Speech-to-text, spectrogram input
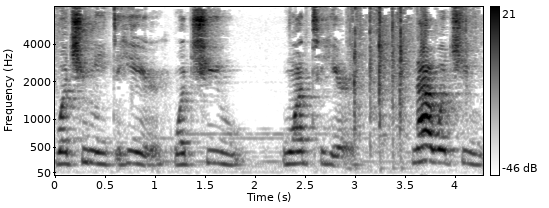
what you need to hear what you want to hear. Not what you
